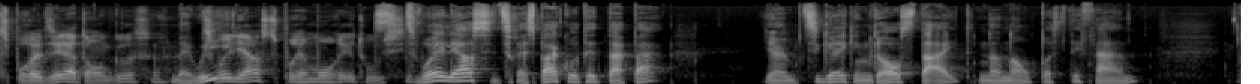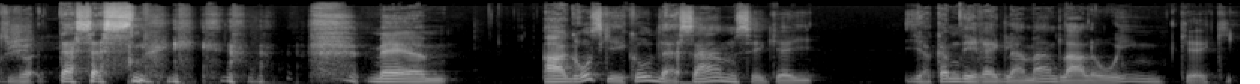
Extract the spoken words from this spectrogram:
tu pourrais le dire à ton gars, ça. Ben oui. Tu vois, Elias, tu pourrais mourir toi aussi. tu vois Elias, si tu restes pas à côté de papa, il y a un petit gars avec une grosse tête, non, non, pas Stéphane, qui va t'assassiner. Mais euh, en gros, ce qui est cool de la Sam, c'est qu'il il y a comme des règlements de l'Halloween que- qui,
